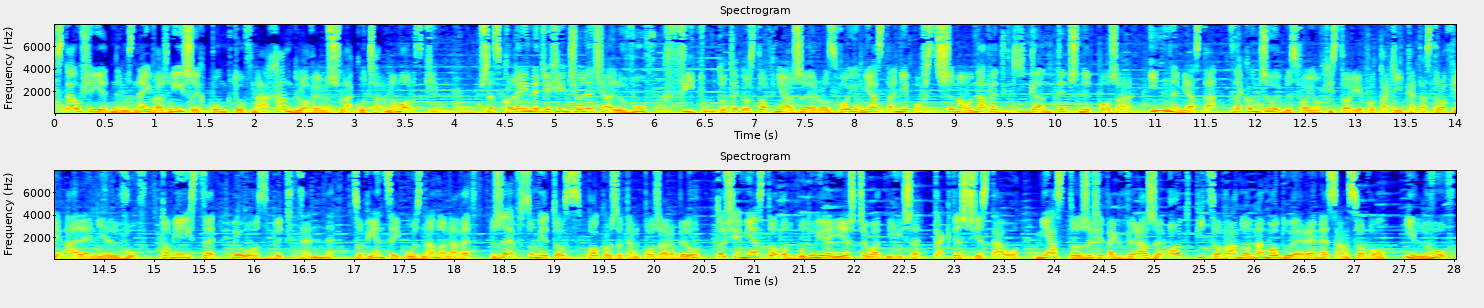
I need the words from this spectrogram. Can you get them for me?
stał się jednym z najważniejszych punktów na handlowym szlaku czarnomorskim. Przez kolejne dziesięciolecia Lwów kwitł do tego stopnia, że rozwoju miasta nie powstrzymał nawet gigantyczny pożar. Inne miasta zakończyłyby swoją historię po takiej katastrofie, ale nie Lwów. To miejsce było zbyt cenne. Co więcej, uznano nawet, że w sumie to spoko, że ten pożar był, to się miasto odbuduje jeszcze ładniejsze. Tak też się stało. Miasto, że się tak wyrażę, odpicowano na modłę renesansową i Lwów,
